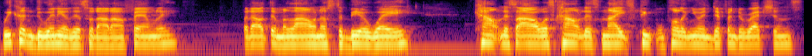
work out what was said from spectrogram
we couldn't do any of this without our family, without them allowing us to be away, countless hours, countless nights, people pulling you in different directions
